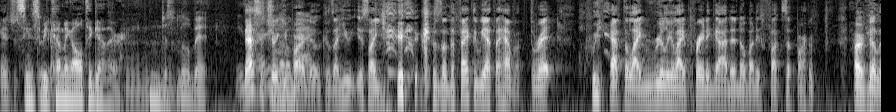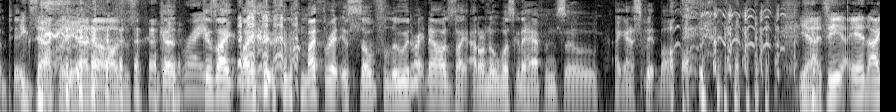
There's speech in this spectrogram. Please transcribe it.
Interesting. Seems to be coming all together. just a little bit. He's That's the tricky part guy. though, because like you, it's like because of the fact that we have to have a threat, we have to like really like pray to God that nobody fucks up our our villain pick. Exactly. Yeah, I know. I was just Because Right. like like my threat is so fluid right now. It's like I don't know what's gonna happen, so I got to spitball. Yeah, see, and I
